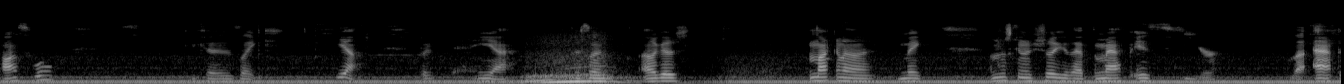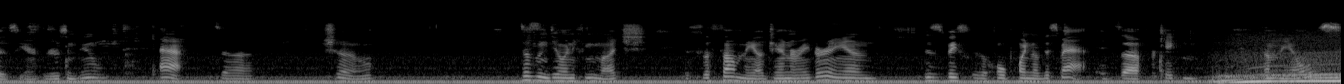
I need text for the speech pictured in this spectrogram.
possible because like yeah but yeah there's I'll go I'm not gonna make I'm just gonna show you that the map is here. The app is here. There's a new app to show it doesn't do anything much it's the thumbnail generator and this is basically the whole point of this map. It's uh, for taking thumbnails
